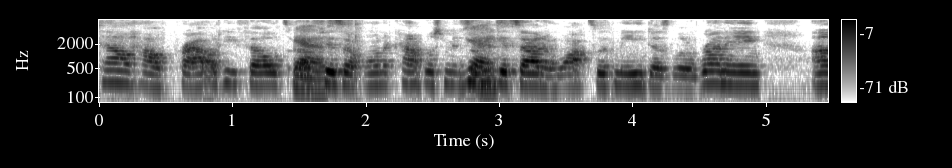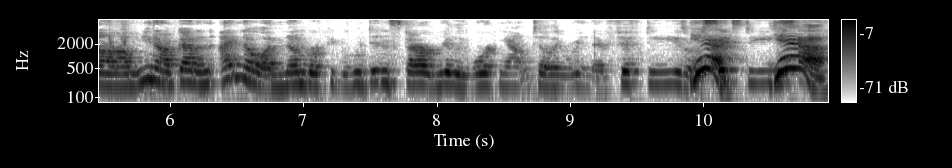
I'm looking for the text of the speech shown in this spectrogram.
tell how proud he felt Yes. of his own accomplishments. So he gets out and walks with me. He does a little running. Um, you know, I've got an, I know a number of people who didn't start really working out until they were in their fifties or Yeah. sixties. Yeah.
